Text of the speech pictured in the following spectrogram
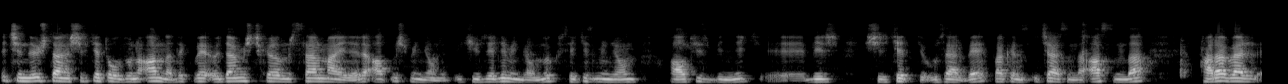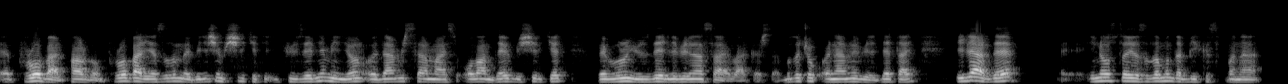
İçinde 3 tane şirket olduğunu anladık ve ödenmiş çıkarılmış sermayeleri 60 milyonluk, 250 milyonluk, 8 milyon 600 binlik e, bir şirketti Uzerbe. Bakınız içerisinde aslında Parabel, e, Probel pardon, Probel yazılım ve bilişim şirketi 250 milyon ödenmiş sermayesi olan dev bir şirket ve bunun %51'ine sahip arkadaşlar. Bu da çok önemli bir detay. İleride e, Inosta yazılımın da bir kısmını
